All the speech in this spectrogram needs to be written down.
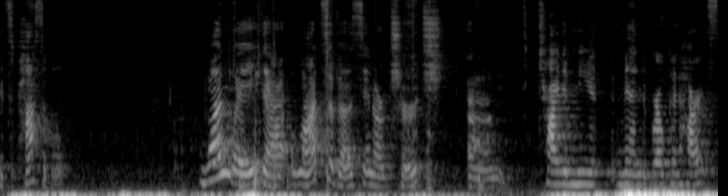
It's possible. One way that lots of us in our church um, try to me- mend broken hearts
